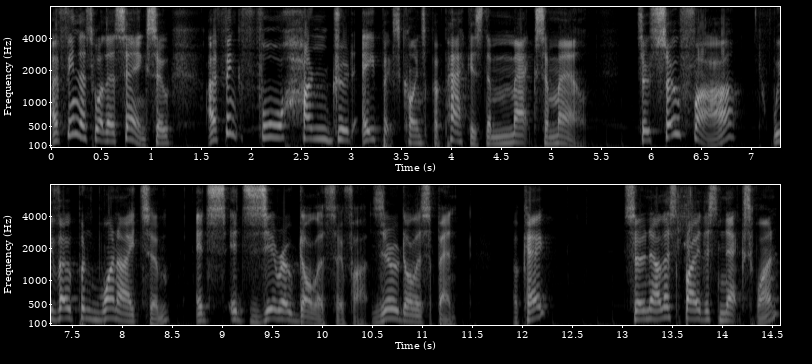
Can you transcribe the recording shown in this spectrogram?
I think that's what they're saying. So I think 400 Apex coins per pack is the max amount. So, so far, we've opened one item. It's it's zero dollars so far. Zero dollars spent. Okay? So now let's buy this next one.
